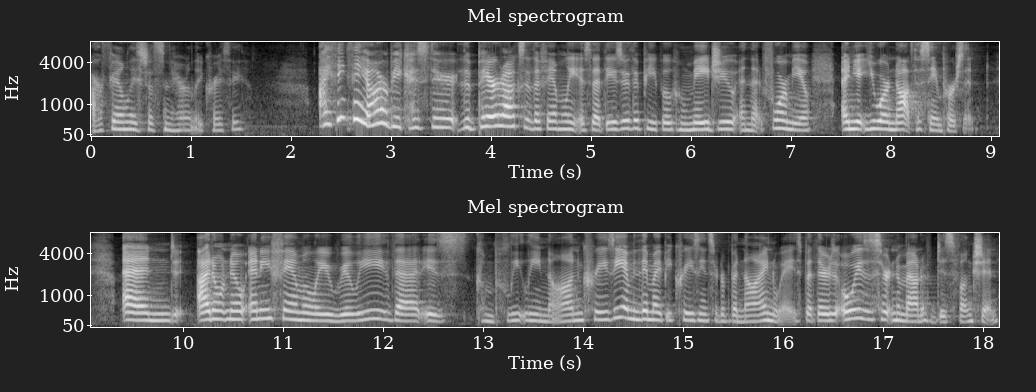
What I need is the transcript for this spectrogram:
Our family's just inherently crazy? I think they are because they're the paradox of the family is that these are the people who made you and that form you, and yet you are not the same person. And I don't know any family really that is completely non crazy. I mean, they might be crazy in sort of benign ways, but there's always a certain amount of dysfunction.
